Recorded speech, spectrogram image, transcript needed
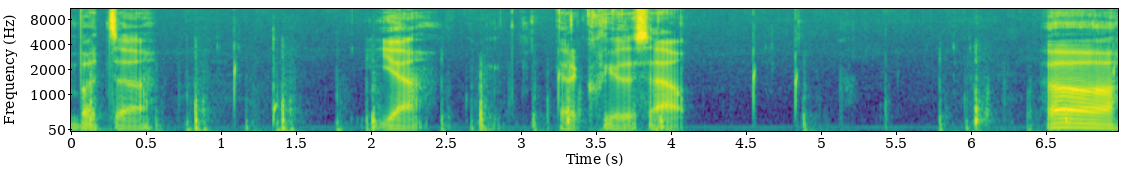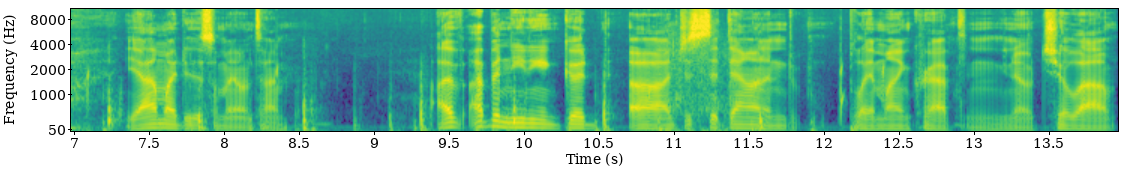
But uh, yeah, gotta clear this out. Oh, yeah, I might do this on my own time. I've I've been needing a good uh, just sit down and play Minecraft and you know chill out.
